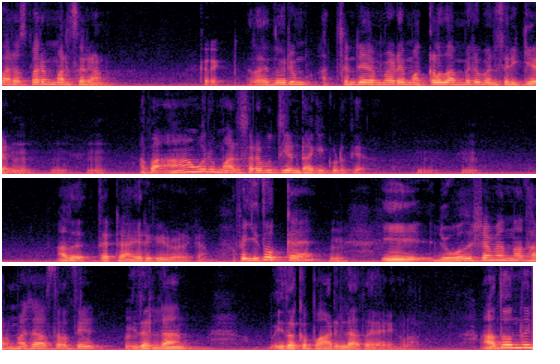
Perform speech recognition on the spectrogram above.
പരസ്പരം മത്സരമാണ് അതായത് ഒരു അച്ഛന്റെയും അമ്മയുടെയും മക്കൾ തമ്മിൽ മത്സരിക്കുകയാണ്. അപ്പോൾ ആ ഒരു മത്സരബുദ്ധി ഉണ്ടാക്കി കൊടുക്കുക. അത് തെറ്റായൊരു കീഴ്വഴക്കാണ്. അപ്പോൾ ഇതൊക്കെ ഈ ജ്യോതിഷം എന്ന ധർമ്മശാസ്ത്രത്തിൽ ഇതെല്ലാം ഇതൊക്കെ പാടില്ലാത്ത കാര്യങ്ങളാണ്. അതൊന്നും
